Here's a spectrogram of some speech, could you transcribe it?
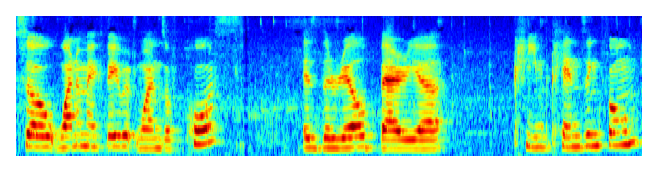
So one of my favorite ones of course is the real barrier cream cleansing foam.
